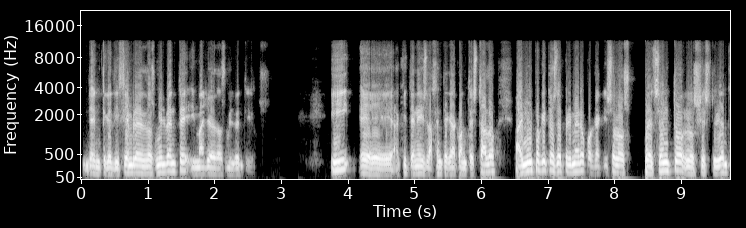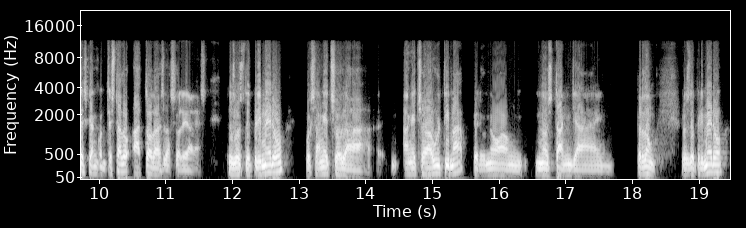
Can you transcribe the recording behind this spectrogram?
entre diciembre de 2020 y mayo de 2022. Y eh, aquí tenéis la gente que ha contestado. Hay muy poquitos de primero porque aquí solo os presento los estudiantes que han contestado a todas las oleadas. Entonces los de primero pues han hecho la, han hecho la última, pero no, no están ya en... Perdón, los de primero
